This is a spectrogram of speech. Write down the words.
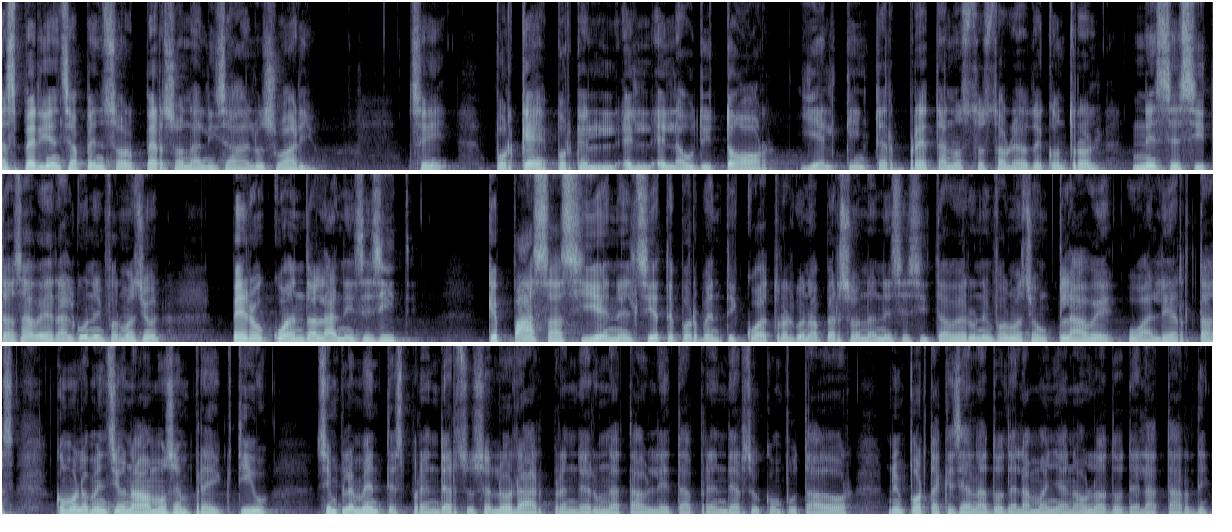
experiencia personalizada del usuario. ¿Sí? ¿Por qué? Porque el, auditor y el que interpreta nuestros tableros de control necesita saber alguna información, pero cuando la necesite. ¿Qué pasa si en el 7x24 alguna persona necesita ver una información clave o alertas, como lo mencionábamos en predictivo? Simplemente es prender su celular, prender una tableta, prender su computador, no importa que sean las 2 de la mañana o las 2 de la tarde,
